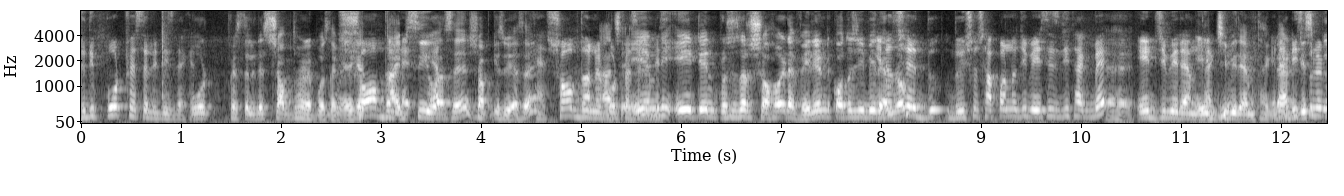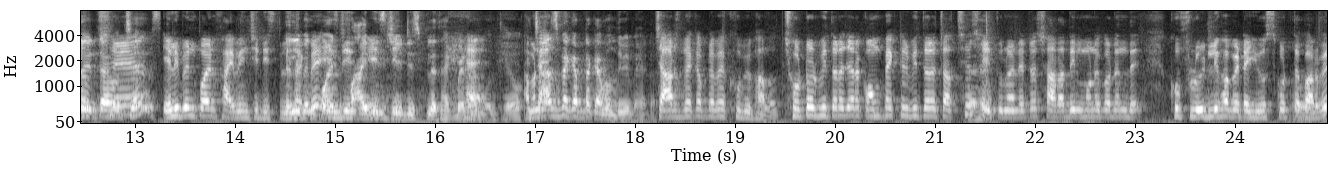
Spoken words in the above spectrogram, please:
যদি পোর্ট ফ্যাসিলিটিস দেখেন। পোর্ট ফ্যাসিলিটিস সব ধরনের পোস্ট থাকবে। সব টাইপ ধরনের। সিও আছে সবকিছুই আছে। হ্যাঁ সব ধরনের পোর্ট ফ্যাসিলিটিস AMD A10 প্রসেসর সহ এটা ভেরিয়েন্ট কত জিবি এটা হচ্ছে দুইশো ছাপ্পান্ন জিবি এসএসডি থাকবে হ্যাঁ, হ্যাঁ। Eight GB RAM 8 GB RAM থাকবে। আর ডিসপ্লেটা হচ্ছে হচ্ছে eleven point five inch display থাকবে 11.5 ইঞ্চি ডিসপ্লে থাকবে এটার হ্যাঁ। মধ্যে। ওকে চার্জ ব্যাকআপটা কেমন দিবে ভাই এটা? চার্জ ব্যাকআপটা ভাই খুবই ভালো। ছোটর ভিতরে যারা কম্প্যাক্টের ভিতরে চাচ্ছে হ্যাঁ, সেই তুলনায় এটা সারাদিন মনে করেন যে খুব ফ্লুইডলি ভাবে এটা ইউজ করতে পারবে।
